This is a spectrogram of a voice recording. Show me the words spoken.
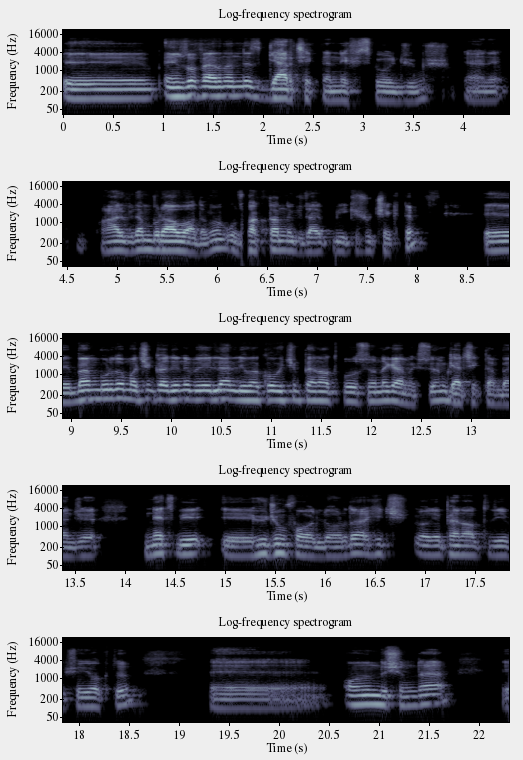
Ee, Enzo Fernandez gerçekten nefis bir oyuncuymuş. Yani harbiden bravo adama. Uzaktan da güzel bir iki şut çekti. Ee, ben burada maçın kaderini belirleyen Livakovic'in penaltı pozisyonuna gelmek istiyorum. Gerçekten bence net bir e, hücum fauldü orada. Hiç öyle penaltı diye bir şey yoktu. Ee, onun dışında e,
